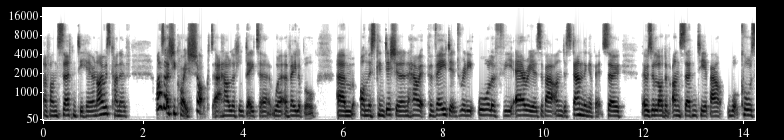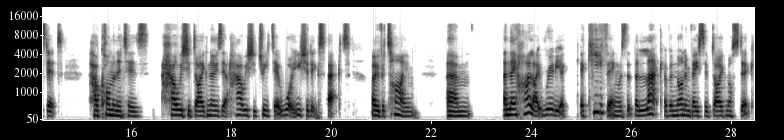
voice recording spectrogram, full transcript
of uncertainty here. And I was kind of, I was actually quite shocked at how little data were available um, on this condition and how it pervaded really all of the areas of our understanding of it. So there was a lot of uncertainty about what caused it, how common it is, how we should diagnose it, how we should treat it, what you should expect over time. Um, and they highlight really a a key thing was that the lack of a non-invasive diagnostic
